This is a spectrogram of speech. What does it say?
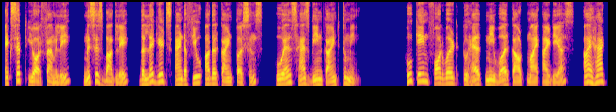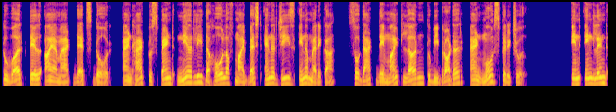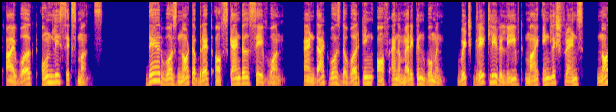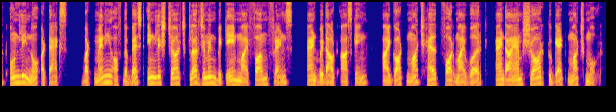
Except your family, Mrs. Bagley, the Leggetts and a few other kind persons, who else has been kind to me? Who came forward to help me work out my ideas? I had to work till I am at death's door and had to spend nearly the whole of my best energies in America so that they might learn to be broader and more spiritual. In England I worked only six months. There was not a breath of scandal save one, and that was the working of an American woman, which greatly relieved my English friends, not only no attacks, but many of the best English church clergymen became my firm friends, and without asking, I got much help for my work, and I am sure to get much more.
